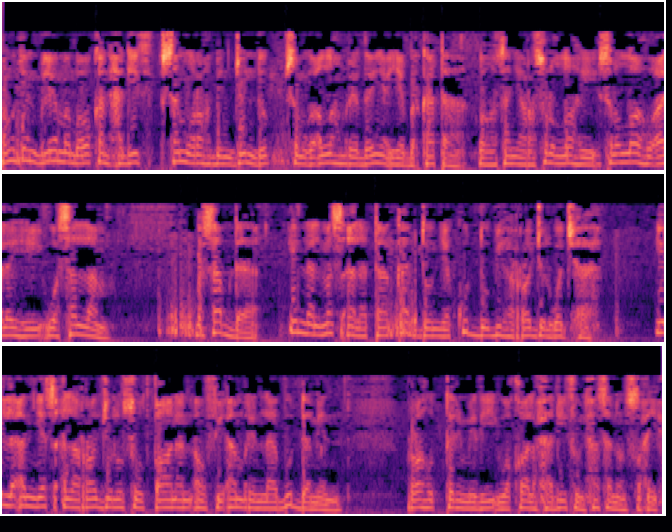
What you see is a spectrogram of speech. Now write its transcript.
Kemudian beliau membawakan hadis Samurah bin Jundub, semoga Allah meridainya ia berkata bahwasanya Rasulullah Shallallahu alaihi wasallam bersabda, "Innal mas'alata kaddun yakuddu biha ar-rajul wajhah, illa an yas'ala ar-rajulu sultanan aw fi amrin la budda min." Rahu Tirmidzi wa qala hadithun hasanun sahih.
